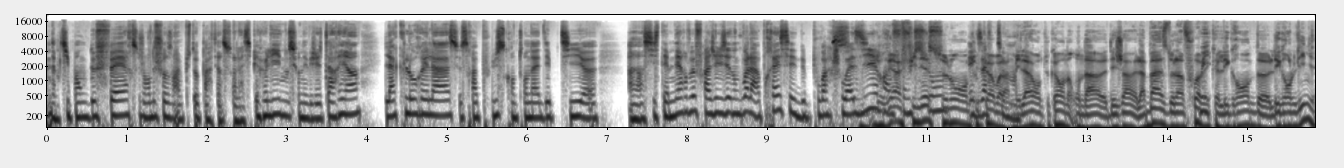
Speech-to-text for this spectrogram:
un petit manque de fer, ce genre de choses. On va plutôt partir sur la spiruline ou si on est végétarien. La chlorella, ce sera plus quand on a des petits euh, un système nerveux fragilisé. Donc voilà, après c'est de pouvoir choisir. de réaffiner fonction- selon en tout cas voilà mais là en tout cas on a, on a déjà la base de l'info Oui. avec les grandes les grandes lignes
